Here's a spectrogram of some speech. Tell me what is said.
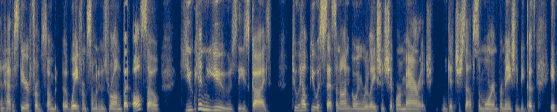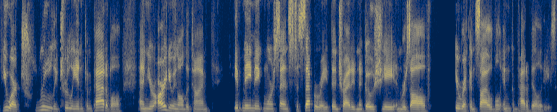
and how to steer from some away from someone who's wrong. But also, you can use these guides to help you assess an ongoing relationship or marriage and get yourself some more information. Because if you are truly, truly incompatible and you're arguing all the time, it may make more sense to separate than try to negotiate and resolve irreconcilable incompatibilities.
